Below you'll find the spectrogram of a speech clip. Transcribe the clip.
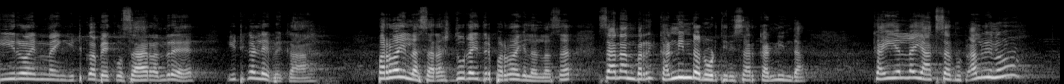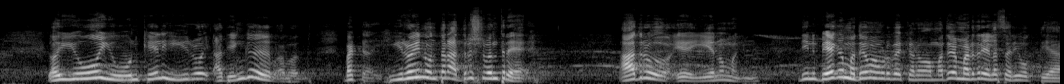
ಹೀರೋಯಿನ್ನ ಹಿಂಗೆ ಇಟ್ಕೋಬೇಕು ಸರ್ ಅಂದರೆ ಇಟ್ಕೊಳ್ಳೇಬೇಕಾ? ಪರವಾಗಿಲ್ಲ ಸರ್, ಅಷ್ಟು ದೂರ ಇದ್ರೆ ಪರವಾಗಿಲ್ಲಲ್ಲ ಸರ್. ಸರ್, ನಾನು ಬರ್ರಿ ಕಣ್ಣಿಂದ ನೋಡ್ತೀನಿ ಸರ್, ಕಣ್ಣಿಂದ. ಕೈಯೆಲ್ಲ ಯಾಕೆ ಸರ್ ಮುಟ್ಟು, ಅಲ್ವೇನು? ಅಯ್ಯೋ, ಇವನ್ ಕೇಳಿ ಹೀರೋ ಅದು ಹೆಂಗೆ ಬಟ್ ಹೀರೋಯಿನ್ ಒಂಥರ ಅದೃಷ್ಟವಂತರೆ. ಆದರೂ ಏನೋ ಮಗ, ನೀನು ಬೇಗ ಮದುವೆ ಮಾಡ್ಬಿಡ್ಬೇಕನೋ, ಮದುವೆ ಮಾಡಿದ್ರೆ ಎಲ್ಲ ಸರಿ ಹೋಗ್ತೀಯಾ?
